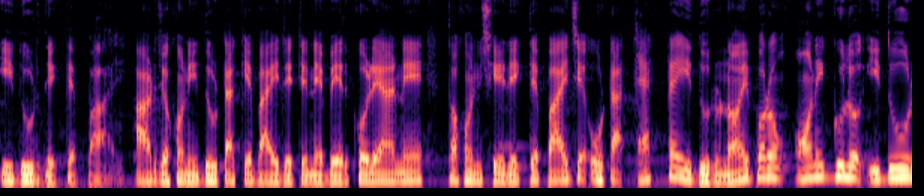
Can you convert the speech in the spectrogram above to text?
ইঁদুর দেখতে পায়। আর যখন ইঁদুরটাকে বাইরে টেনে বের করে আনে, তখন সে দেখতে পায় যে ওটা একটা ইঁদুর নয়, বরং অনেকগুলো ইঁদুর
